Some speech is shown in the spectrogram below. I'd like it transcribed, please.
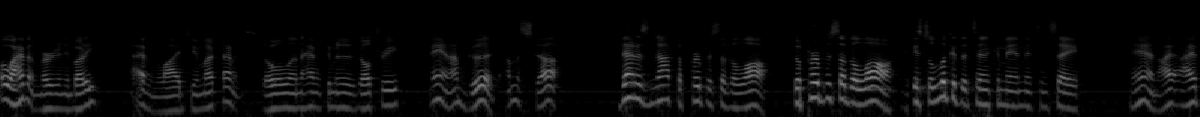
oh, I haven't murdered anybody, I haven't lied too much, I haven't stolen, I haven't committed adultery, man, I'm good. I'm the stuff. That is not the purpose of the law. The purpose of the law is to look at the Ten Commandments and say, man, I, have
